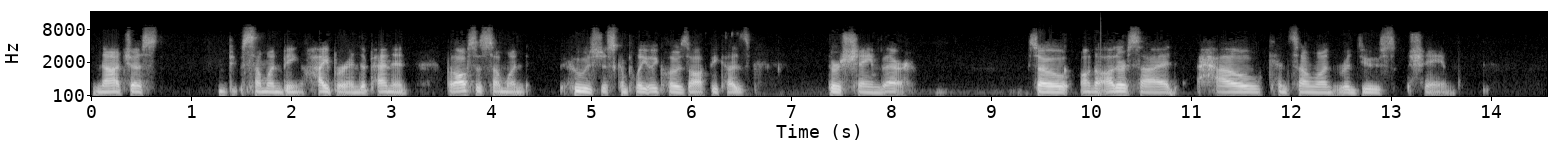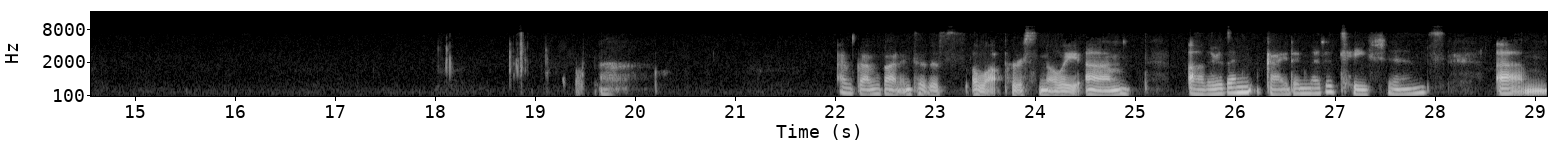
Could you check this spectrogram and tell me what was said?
not just someone being hyper independent, but also someone who is just completely closed off because there's shame there. So on the other side, how can someone reduce shame? i've gotten, gotten into this a lot personally um other than guided meditations um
